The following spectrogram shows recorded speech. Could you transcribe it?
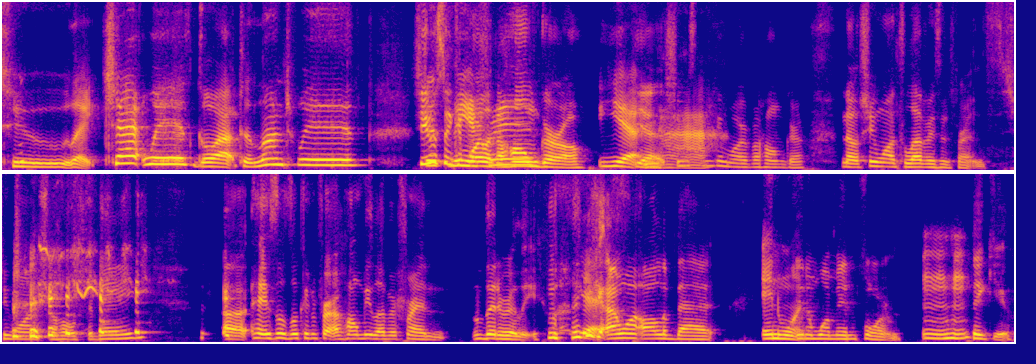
to like chat with, go out to lunch with. She was thinking more like a home girl. Yeah, yeah. Nah. She was thinking more of a home girl. No, she wants lovers and friends. She wants the whole shebang. Uh, Hazel's looking for a homie lover friend, literally. like, yes. I want all of that in one in a woman form. Mm-hmm. Thank you.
